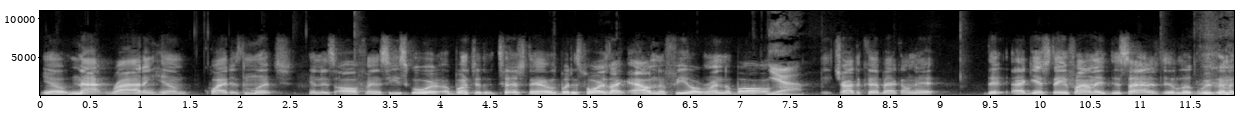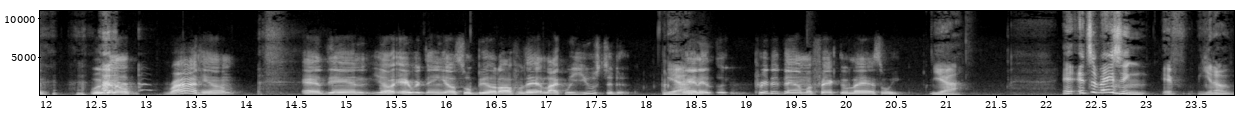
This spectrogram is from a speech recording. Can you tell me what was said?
you know, not riding him quite as much in this offense. He scored a bunch of the touchdowns, but as far as like out in the field, run the ball, Yeah. they tried to cut back on that. They, I guess they finally decided that look, we're gonna we're gonna ride him, and then you know everything else will build off of that like we used to do. Yeah. And it looked pretty damn effective last week. Yeah. It, it's amazing if, you know,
